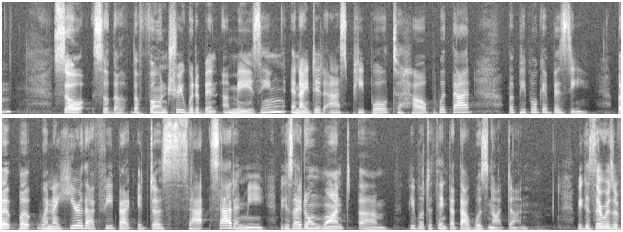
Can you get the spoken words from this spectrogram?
so so the, the phone tree would have been amazing and I did ask people to help with that, but people get busy but but when I hear that feedback, it does sadden me because I don't want um, people to think that that was not done. Because there was a,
